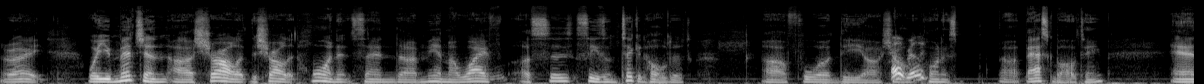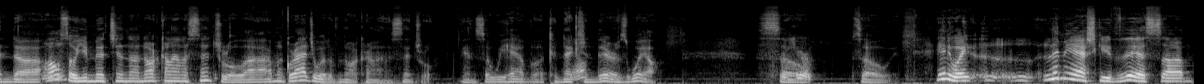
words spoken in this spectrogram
Right. Well, you mentioned uh, Charlotte, the Charlotte Hornets, and uh, me and my wife are se- season ticket holders uh, for the uh, Charlotte oh, really? Hornets uh, basketball team. And uh, mm-hmm. also, you mentioned North Carolina Central. I'm a graduate of North Carolina Central, and so we have a connection there as well. So, sure. so anyway, let me ask you this: um,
